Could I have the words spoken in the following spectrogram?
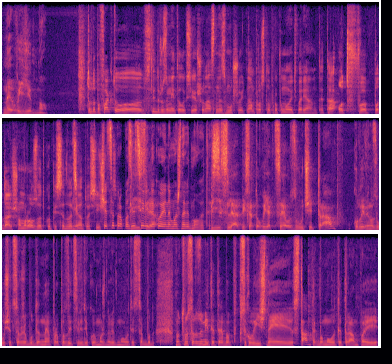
невигідно. Тобто, по факту, слід розуміти, Олексію, що нас не змушують, нам просто пропонують варіанти. Та от в подальшому розвитку після 20 січня. Чи це пропозиція, від якої не можна відмовитись? Після, після того, як це озвучить Трамп. Коли він озвучить, це вже буде не пропозиція, від якої можна відмовитись. Це буде ну просто розуміти, треба психологічний стан, так би мовити, Трампа. І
